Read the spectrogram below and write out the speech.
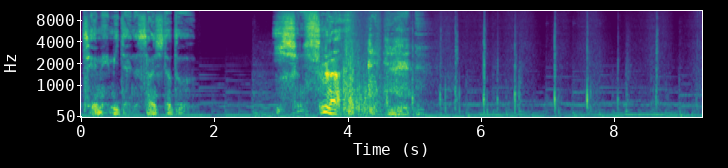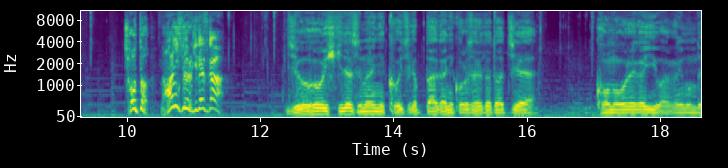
てめえみたいな三下と一緒にするな。ちょっと何する気ですか？情報を引き出す前にこいつがバカに殺されたとあっちゃこの俺がいい笑いもんだ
